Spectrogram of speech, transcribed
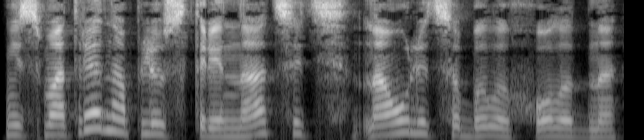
Несмотря на плюс тринадцать, на улице было холодно,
